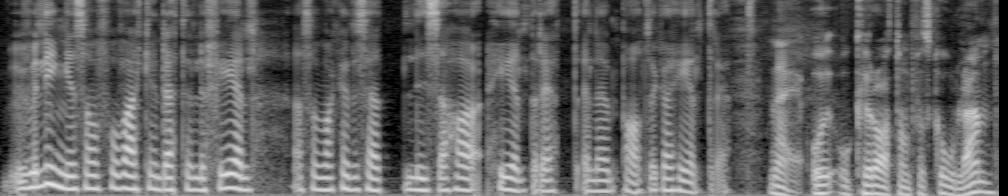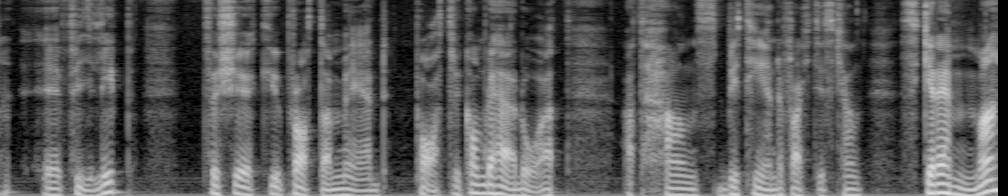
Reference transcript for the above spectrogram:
väl ingen som får varken rätt eller fel. Alltså man kan inte säga att Lisa har helt rätt eller Patrik har helt rätt. Nej, och, och kuratorn på skolan, eh, Filip, försöker ju prata med Patrik om det här då. Att, att hans beteende faktiskt kan skrämma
